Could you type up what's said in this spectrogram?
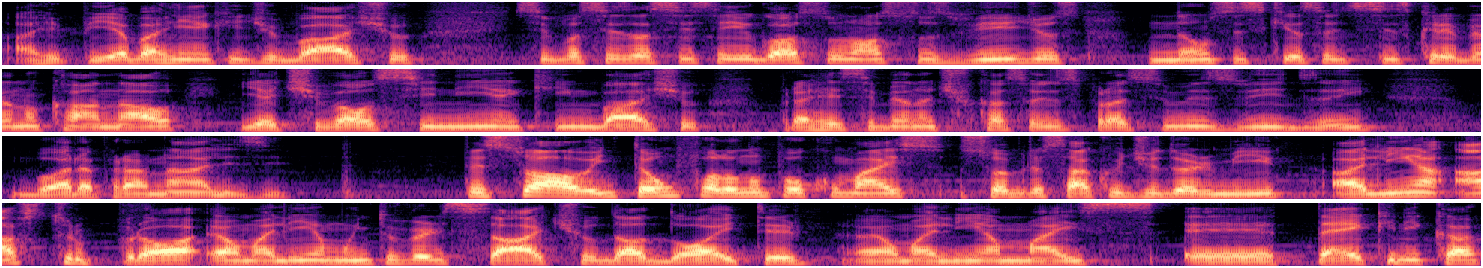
arrepia a barrinha aqui de baixo. Se vocês assistem e gostam dos nossos vídeos, não se esqueça de se inscrever no canal e ativar o sininho aqui embaixo para receber notificações dos próximos vídeos, hein? Bora para análise. Pessoal, então falando um pouco mais sobre o saco de dormir, a linha Astro Pro é uma linha muito versátil da Deuter, é uma linha mais é, técnica,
